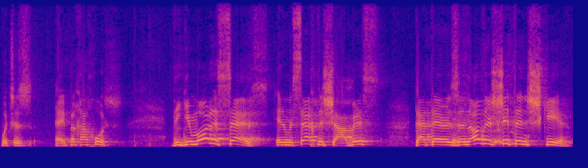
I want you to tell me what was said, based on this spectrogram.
which is Eipech HaChus. The Gemara says in Masech Shabbos that there is another shit in Shkia.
